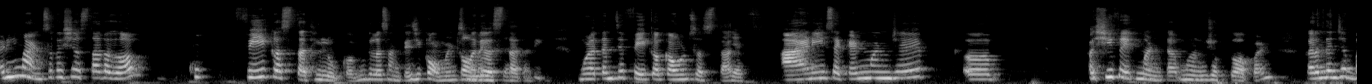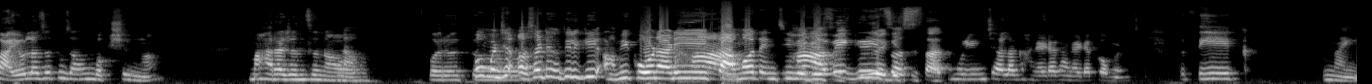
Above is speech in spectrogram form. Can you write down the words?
आणि ही माणसं कशी असतात अगं? फेक असतात ही लोक. मी तुला सांगते जी कॉमेंट्समध्ये असतात. ती. मुळात त्यांचे फेक अकाउंट्स असतात. आणि सेकंड म्हणजे अशी फेक म्हणता म्हणू शकतो आपण. कारण त्यांच्या बायोला जर तू जाऊन बघशील ना महाराजांचं नाव. परत हो म्हणजे असं ठेवतील की आम्ही कोण आणि. कामं त्यांची वेगळीच वेगळीच असतात. मुलींच्या घाणेड्या घाणेड्या कमेंट्स तर ते एक नाही.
